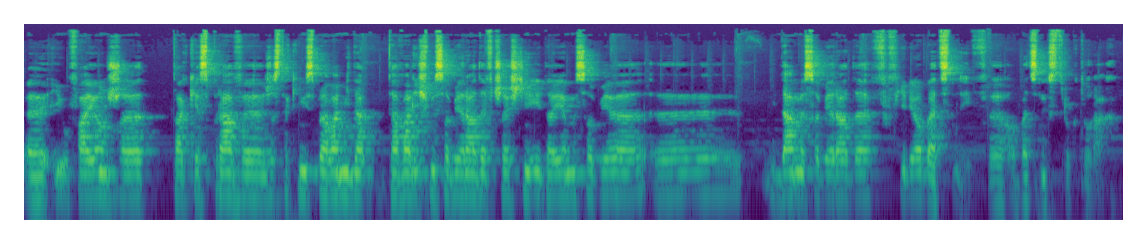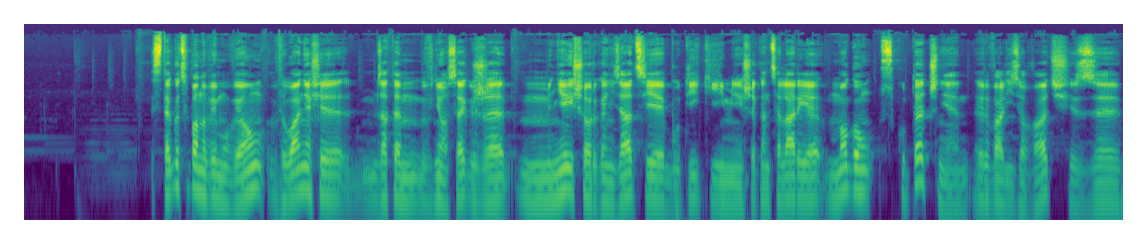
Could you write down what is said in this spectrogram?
e, i ufają, że takie sprawy, że z takimi sprawami da, dawaliśmy sobie radę wcześniej i dajemy sobie e, i damy sobie radę w chwili obecnej, w obecnych strukturach. Z tego, co panowie mówią, wyłania się zatem wniosek, że mniejsze organizacje, butiki, mniejsze kancelarie mogą skutecznie rywalizować z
